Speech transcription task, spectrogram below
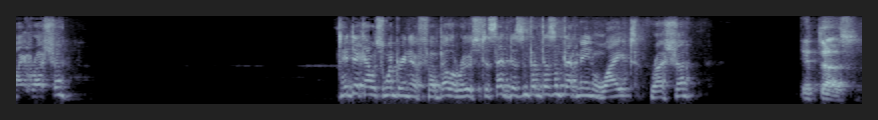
White Russia? Hey, Dick, I was wondering if uh, Belarus does that doesn't doesn't that mean White Russia? It does,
